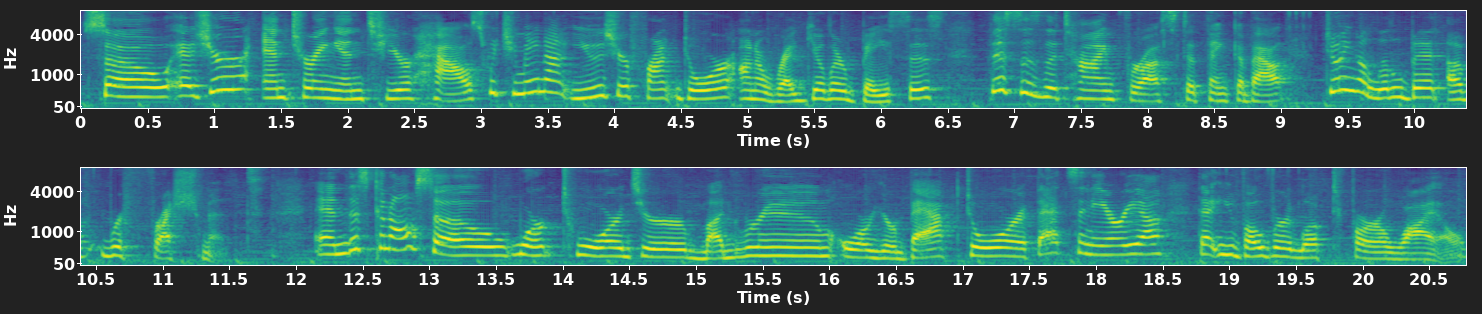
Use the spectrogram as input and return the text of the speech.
So, as you're entering into your house, which you may not use your front door on a regular basis, this is the time for us to think about doing a little bit of refreshment. And this can also work towards your mudroom or your back door if that's an area that you've overlooked for a while.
